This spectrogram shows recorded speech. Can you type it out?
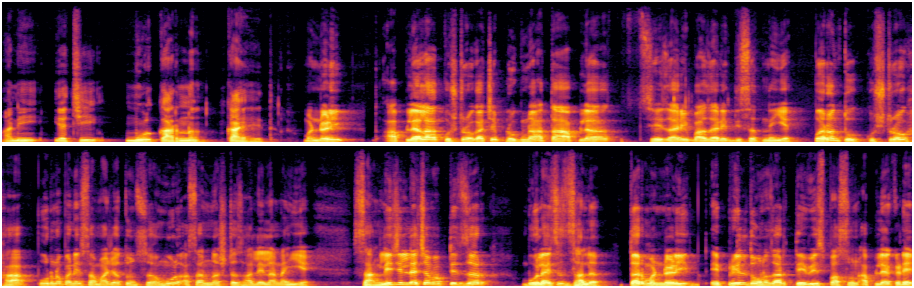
आणि याची मूळ कारणं काय आहेत? मंडळी आपल्याला कुष्ठरोगाचे रुग्ण आता आपल्या शेजारी पाजारी दिसत नाही आहेत परंतु कुष्ठरोग हा पूर्णपणे समाजातून सहमूळ असा नष्ट झालेला नाही आहे सांगली जिल्ह्याच्या बाबतीत जर बोलायचं झालं तर मंडळी एप्रिल दोन हजार तेवीसपासून आपल्याकडे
